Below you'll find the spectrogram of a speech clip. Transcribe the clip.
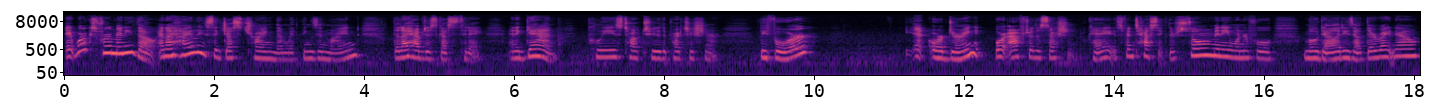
it works for many though, and I highly suggest trying them with things in mind that I have discussed today. And again, please talk to the practitioner before or during or after the session. Okay, it's fantastic. There's so many wonderful modalities out there right now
